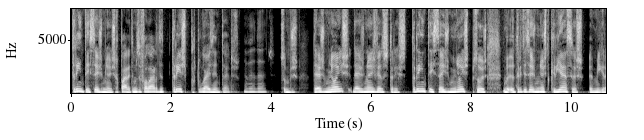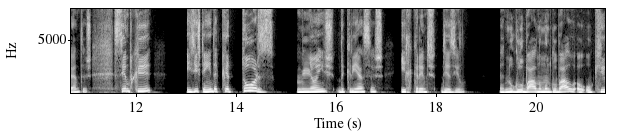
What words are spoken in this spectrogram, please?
36 milhões. Reparem, estamos a falar de 3 Portugais inteiros. É verdade. Somos 10 milhões, 10 milhões vezes 3. 36 milhões de pessoas, 36 milhões de crianças migrantes, sendo que existem ainda 14 milhões de crianças e requerentes de asilo no global, no mundo global, o, que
